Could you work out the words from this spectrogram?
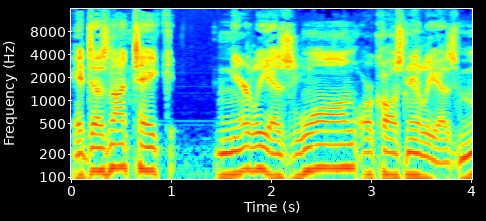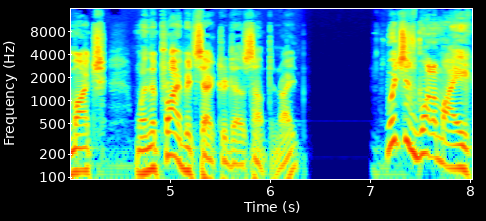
it does not take nearly as long or cost nearly as much when the private sector does something, right? Which is one of my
